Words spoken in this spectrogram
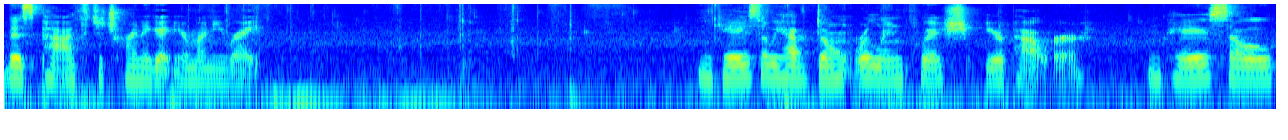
this path to trying to get your money right. Okay, so we have don't relinquish your power. Okay, so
